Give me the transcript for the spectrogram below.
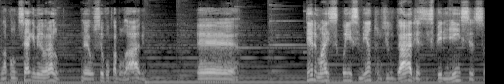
ela consegue melhorar é, o seu vocabulário, é, ter mais conhecimento de lugares, de experiências.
